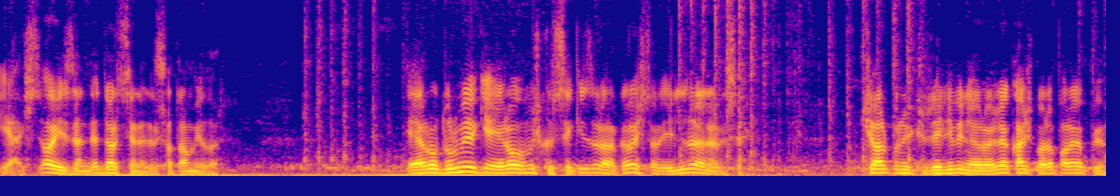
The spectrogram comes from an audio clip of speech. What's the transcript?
Ya işte o yüzden de 4 senedir satamıyorlar. Euro durmuyor ki euro olmuş 48 lira arkadaşlar 50 lira neredeyse. Çarpın 350 bin euro ile kaç para para yapıyor?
